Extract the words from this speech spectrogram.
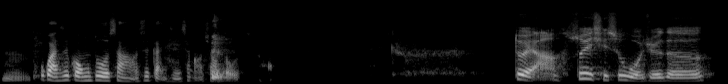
嗯，不管是工作上还是感情上，好像都是。对啊，所以其实我觉得，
